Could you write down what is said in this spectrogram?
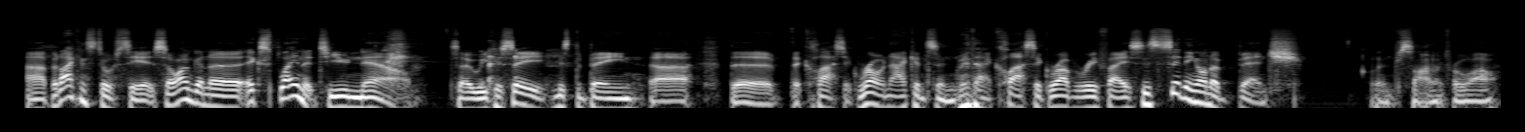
Uh, but I can still see it, so I'm going to explain it to you now. So we can see Mr. Bean, uh, the the classic Rowan Atkinson with that classic rubbery face, is sitting on a bench. Then silent for a while.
